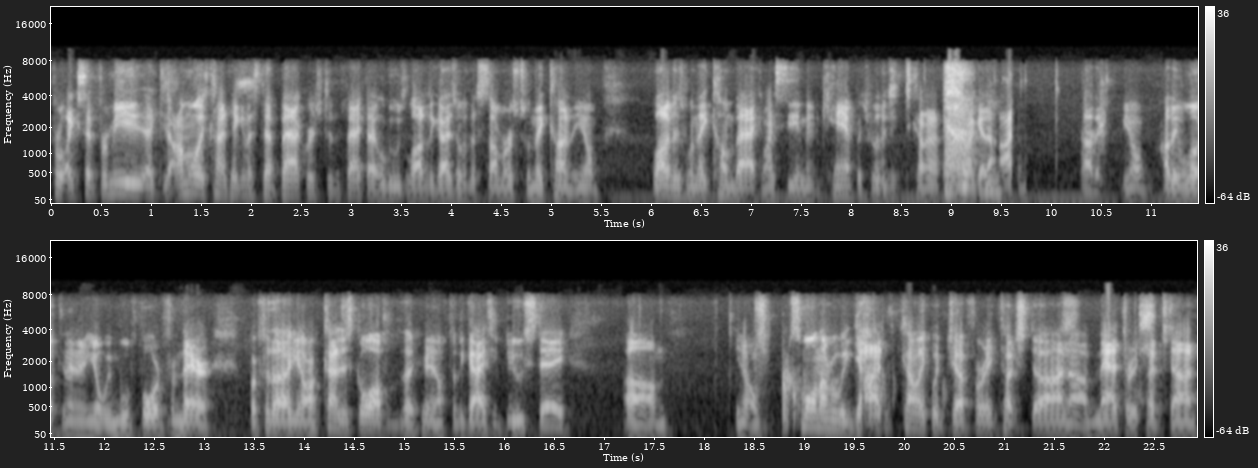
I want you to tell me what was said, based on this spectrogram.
for like I said, for me, like I'm always kind of taking a step backwards to the fact that I lose a lot of the guys over the summers when they kind of, you know, a lot of it is when they come back and I see them in camp. It's really just kind of you know, I got to eye how they, you know, how they look, and then you know we move forward from there. But for the, you know, kind of just go off of the, you know, for the guys who do stay, um, you know, small number we got, kind of like what Jeff already touched on, uh, Matt already touched on.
